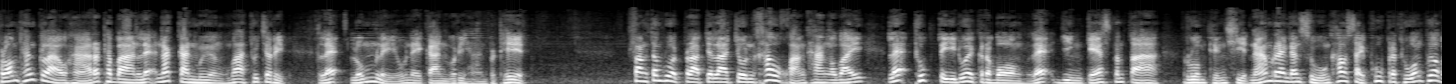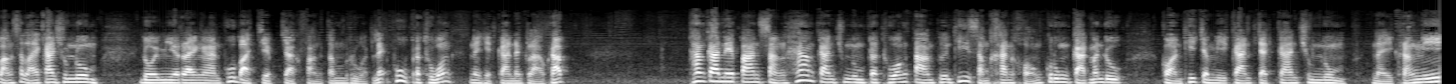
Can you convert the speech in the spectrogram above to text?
พร้อมทั้งกล่าวหารัฐบาลและนักการเมืองว่าทุจริต และล้มเหลวในการบริหารประเทศ ฝั่งตำรวจปราบจลาจลเข้าขวางทางเอาไว้ และทุบตีด้วยกระบอง และยิงแก๊สน้ำตา รวมถึงฉีดน้ำแรงดันสูงเข้าใส่ผู้ประท้วงเพื่อหวังสลายการชุมนุม โดยมีรายงานผู้บาดเจ็บจากฝั่งตำรวจและผู้ประท้วงในเหตุการณ์ดังกล่าวครับ ทางการเนปาลสั่งห้ามการชุมนุมประท้วงตามพื้นที่สำคัญของกรุงกาดมันดุ ก่อนที่จะมีการจัดการชุมนุมในครั้งนี้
